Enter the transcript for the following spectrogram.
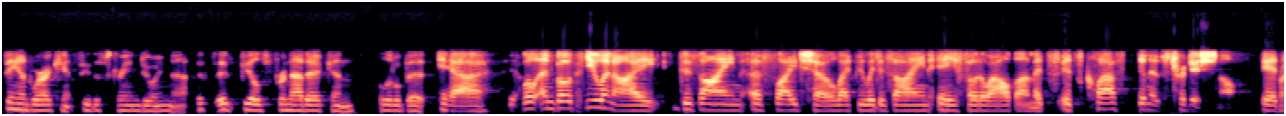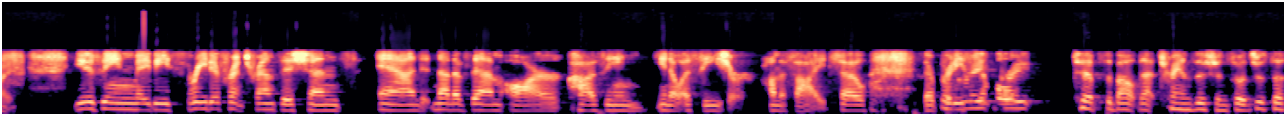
stand where I can't see the screen doing that. It it feels frenetic and a little bit. yeah. Yeah. Well, and both you and I design a slideshow like we would design a photo album. It's it's classic and it's traditional. It's Right. using maybe three different transitions, and none of them are causing you know a seizure on the side. So they're So pretty great, simple. Great tips about that transition. So it's just a,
